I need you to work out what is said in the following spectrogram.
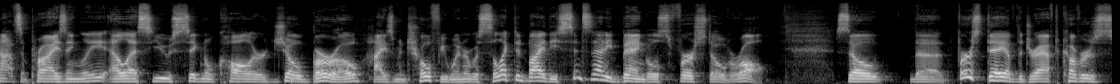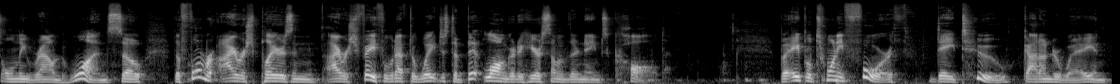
Not surprisingly, LSU signal caller Joe Burrow, Heisman Trophy winner, was selected by the Cincinnati Bengals first overall. So the first day of the draft covers only round one, so the former Irish players and Irish faithful would have to wait just a bit longer to hear some of their names called. But April 24th, day two, got underway, and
